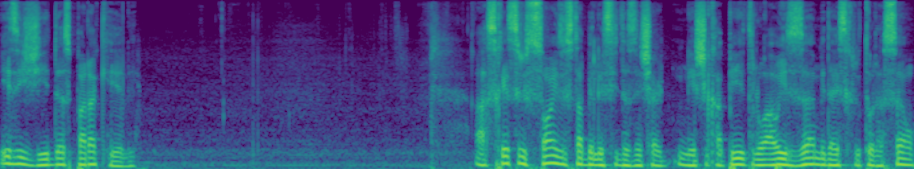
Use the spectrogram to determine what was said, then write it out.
exigidas para aquele. As restrições estabelecidas neste, neste, capítulo ao exame da escrituração,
